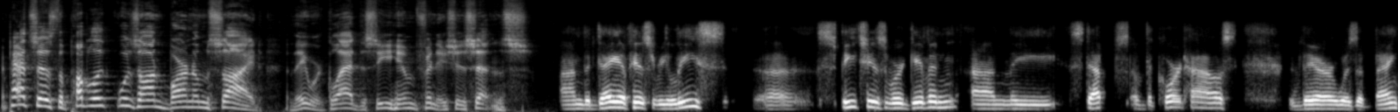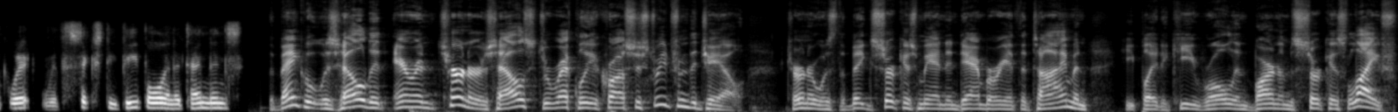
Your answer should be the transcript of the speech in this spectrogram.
And Pat says the public was on Barnum's side, and they were glad to see him finish his sentence. On the day of his release, uh, speeches were given on the steps of the courthouse. There was a banquet with 60 people in attendance. The banquet was held at Aaron Turner's house directly across the street from the jail. Turner was the big circus man in Danbury at the time, and he played a key role in Barnum's circus life.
